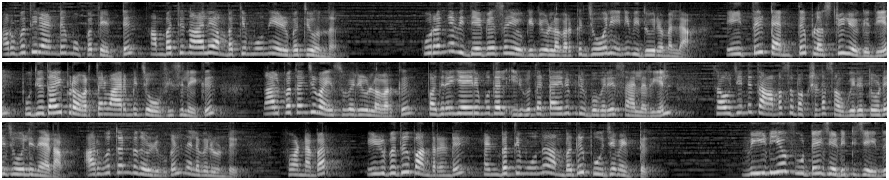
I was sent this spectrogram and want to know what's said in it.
അറുപത്തിരണ്ട് മുപ്പത്തെട്ട് അമ്പത്തിനാല് അമ്പത്തിമൂന്ന് എഴുപത്തി ഒന്ന് കുറഞ്ഞ വിദ്യാഭ്യാസ യോഗ്യതയുള്ളവർക്ക് ജോലി ഇനി വിദൂരമല്ല. എയ്ത്ത് ടെൻത്ത് പ്ലസ് ടു യോഗ്യതയിൽ പുതിയതായി പ്രവർത്തനം ആരംഭിച്ച ഓഫീസിലേക്ക് നാൽപ്പത്തഞ്ച് വയസ്സുവരെയുള്ളവർക്ക് പതിനയ്യായിരം മുതൽ ഇരുപത്തെട്ടായിരം രൂപ വരെ സാലറിയിൽ സൗജന്യ താമസ ഭക്ഷണ സൗകര്യത്തോടെ ജോലി നേടാം. അറുപത്തൊൻപത് ഒഴിവുകൾ നിലവിലുണ്ട്. ഫോൺ നമ്പർ എഴുപത് പന്ത്രണ്ട് എൺപത്തി മൂന്ന് അമ്പത് പൂജ്യം എട്ട്. വീഡിയോ ഫുട്ടേജ് എഡിറ്റ് ചെയ്ത്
